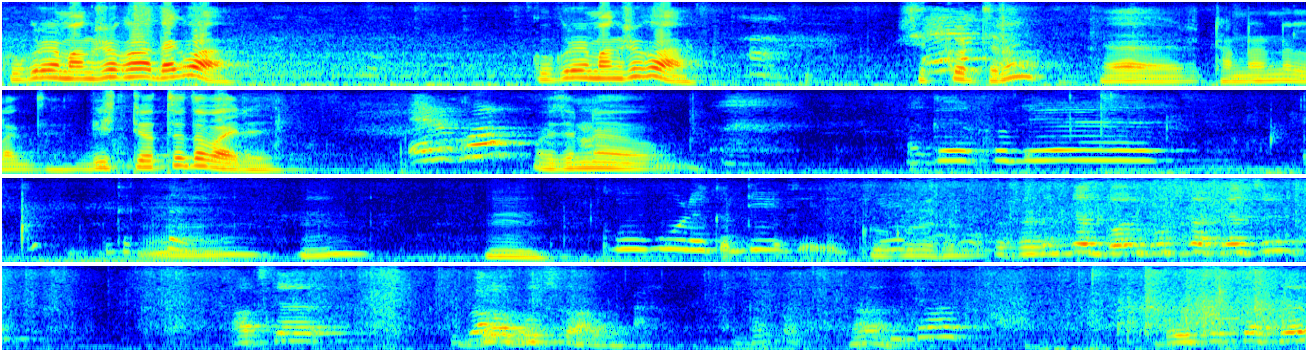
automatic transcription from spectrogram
কুকুরের মাংস খাওয়া দেখবা? কুকুরের মাংস খাওয়া? শীত করছে না? হ্যাঁ ঠান্ডা ঠান্ডা লাগছে। বৃষ্টি হচ্ছে তো বাইরে। ওই জন্য হুম কুকুর সেদিনকে দই ফুচকা খেয়েছি। আজকে জল ফুচকা হবে। হ্যাঁ। দই ফুচকা খেয়ে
